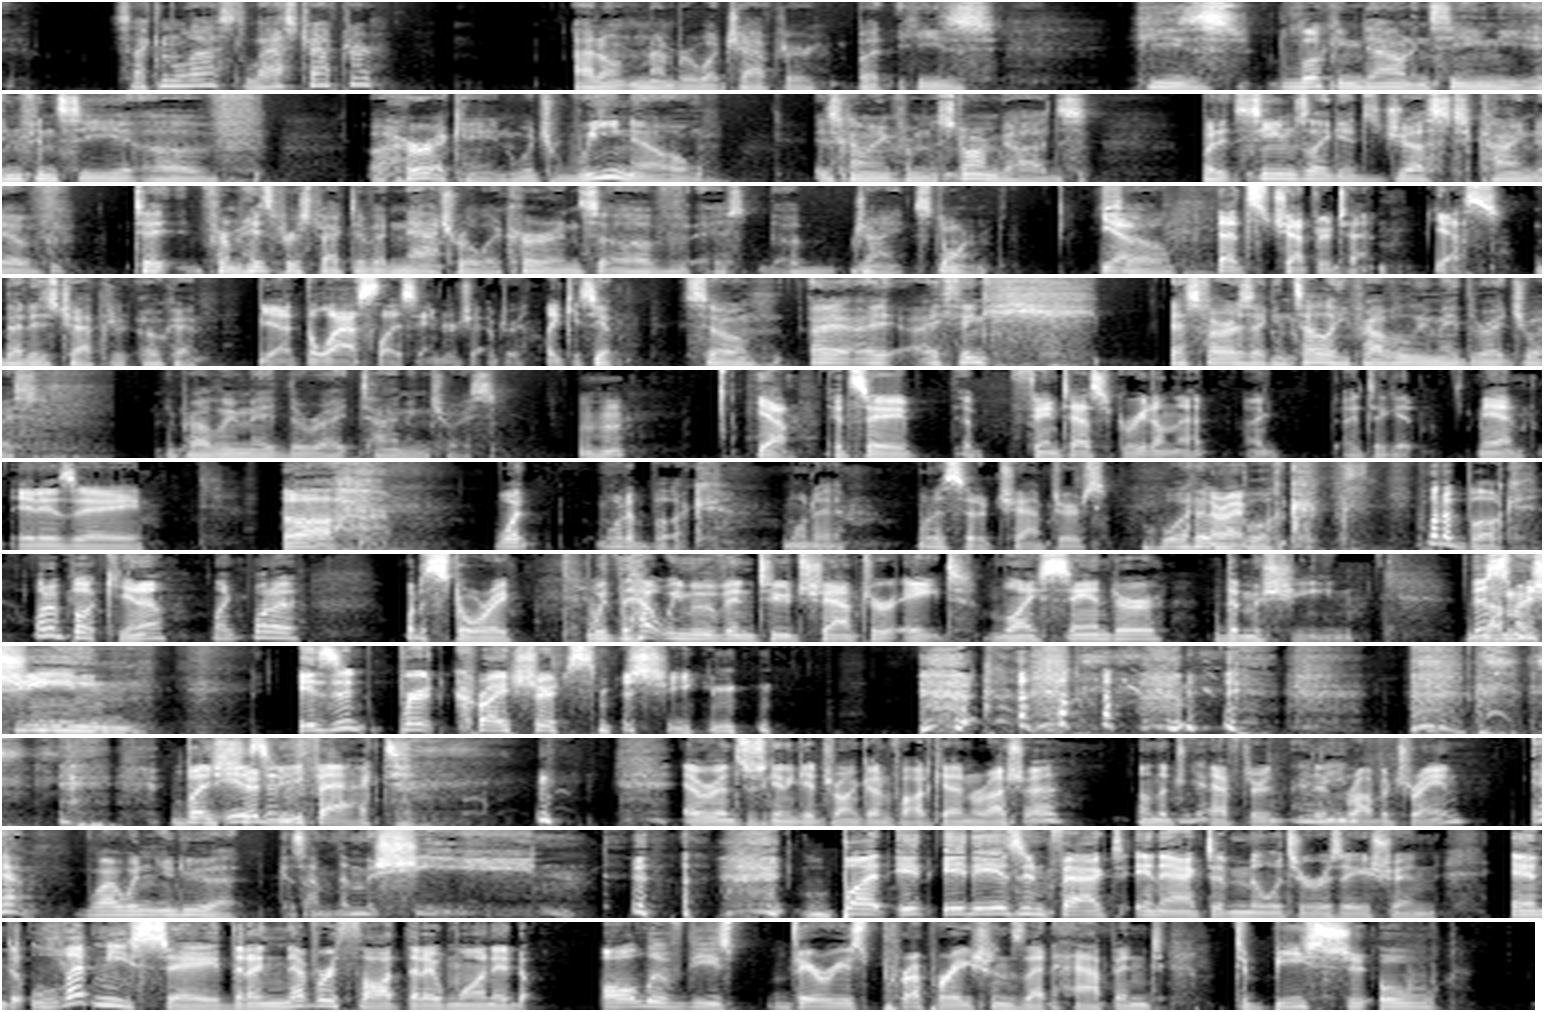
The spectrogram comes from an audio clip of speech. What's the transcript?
second to last last chapter. I don't remember what chapter, but he's he's looking down and seeing the infancy of a hurricane, which we know is coming from the storm gods, but it seems like it's just kind of to from his perspective a natural occurrence of a, a giant storm. Yeah. So That's chapter 10. Yes. that is chapter okay. Yeah, the last Lysander chapter, like you said. Yep. So I, I, I think, he- as far as I can tell, he probably made the right choice. He probably made the right timing choice. Mm-hmm. Yeah, it's a, a fantastic read on that. I I take it. Man, it is a oh, what what a book. What a what a set of chapters. What a right. book! What a book. What a book, you know? Like what a what a story. With that we move into chapter 8, Lysander the Machine. This The machine. machine. isn't Bert Kreischer's machine. but It should is in be. fact everyone's just going to get drunk on vodka in Russia on the after and mean- rob a train Yeah. Why wouldn't you do that? because I'm the machine. but it, it is, in fact, an act of militarization. And let me say that I never thought that I wanted all of these various preparations that happened to be so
